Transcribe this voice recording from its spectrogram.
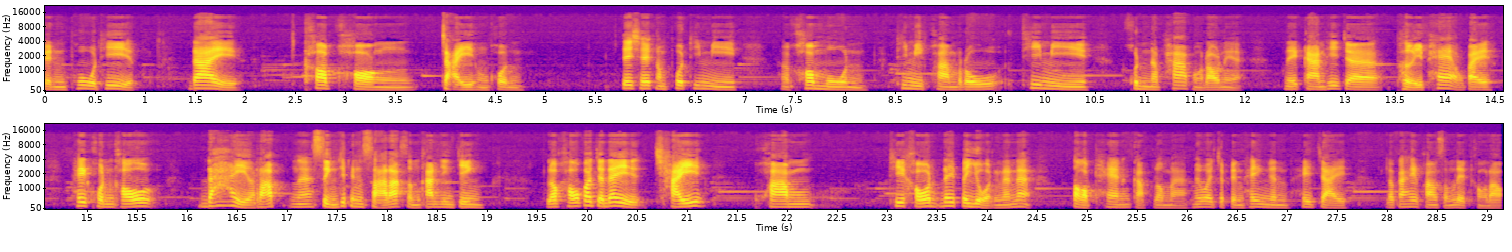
เป็นผู้ที่ได้ครอบครองใจของคน ได้ใช้คำพูดที่มีข้อมูลที่มีความรู้ที่มีคุณภาพของเราเนี่ยในการที่จะเผยแพร่ออกไป ให้คนเขาได้รับนะสิ่งที่เป็นสาระสำคัญจริง ๆ แล้วเขาก็จะได้ใช้ ความที่เขาได้ประโยชน์นั้นน่ะตอบแทนกลับเรามา ไม่ว่าจะเป็นให้เงินให้ใจ แล้วก็ให้ความสำเร็จของเรา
